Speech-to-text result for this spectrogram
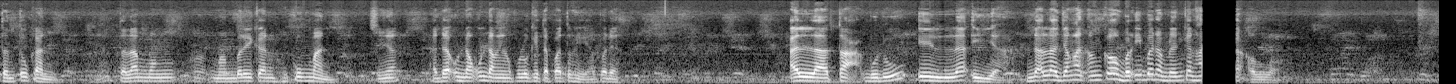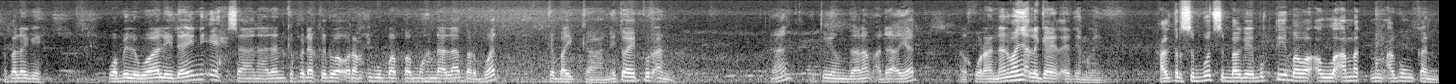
tentukan ya, telah memberikan hukuman sehingga ada undang-undang yang perlu kita patuhi apa dia Allah ta'budu illa iya. Hendaklah jangan engkau beribadah melainkan hanya Allah. Apa lagi? Wabil walidaini ihsana. Dan kepada kedua orang ibu bapa hendaklah berbuat kebaikan. Itu ayat Quran. Ha? itu yang dalam ada ayat Al-Quran. Dan banyak lagi ayat-ayat yang lain. Hal tersebut sebagai bukti bahwa Allah amat mengagungkan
